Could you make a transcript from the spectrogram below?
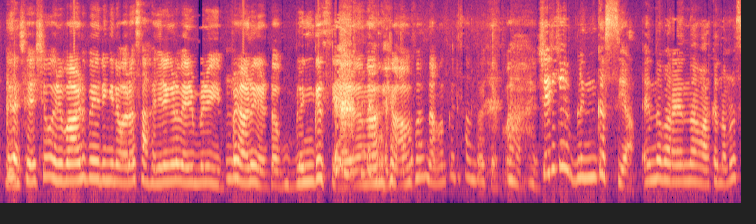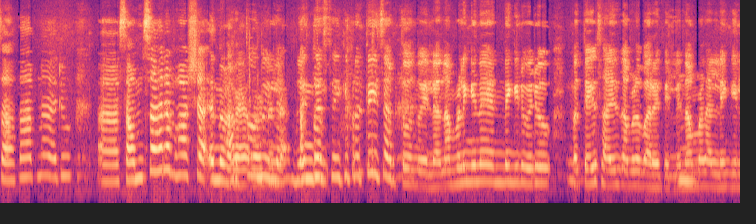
അതിനുശേഷം ഒരുപാട് പേരിങ്ങനെ ഓരോ സാഹചര്യങ്ങൾ വരുമ്പോഴും ഇപ്പോഴാണ് കേട്ടോ ബ്ലിങ്കസ് ചെയ്യുന്നത് അപ്പൊ നമുക്കൊരു സന്തോഷം. ശരിക്കും ശരിക്കും ബ്ലിങ്കസ്യ എന്ന് പറയുന്ന വാക്ക്. നമ്മൾ സാധാരണ ഒരു സംസാര ഭാഷ എന്ന് ബ്ലങ്കസയ്ക്ക് പ്രത്യേകിച്ച് അർത്ഥമൊന്നുമില്ല. നമ്മളിങ്ങനെ എന്തെങ്കിലും ഒരു പ്രത്യേക സാഹചര്യം നമ്മൾ പറയത്തില്ലേ? നമ്മളല്ലെങ്കിൽ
